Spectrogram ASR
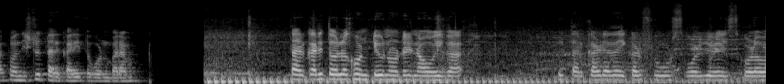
ಮತ್ತು ಒಂದಿಷ್ಟು ತರಕಾರಿ ತೊಗೊಂಡು ಬರಮ್ಮ ತರಕಾರಿ ತೊಗೊಳಕ್ಕೆ ಹೊಂಟೀವಿ ನೋಡ್ರಿ ನಾವು ಈಗ. ತರಕಾರಿ ಅದ ಈ ಕಡೆ ಫ್ರೂಟ್ಸ್ಗಳು ಇಸ್ಕೊಳವ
